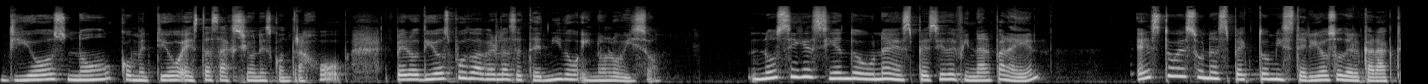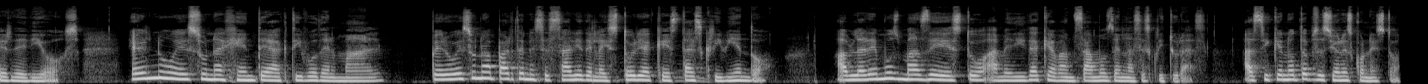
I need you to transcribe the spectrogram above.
Dios no cometió estas acciones contra Job, pero Dios pudo haberlas detenido y no lo hizo. ¿No sigue siendo una especie de final para él? Esto es un aspecto misterioso del carácter de Dios. Él no es un agente activo del mal, pero es una parte necesaria de la historia que está escribiendo. Hablaremos más de esto a medida que avanzamos en las escrituras, así que no te obsesiones con esto.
